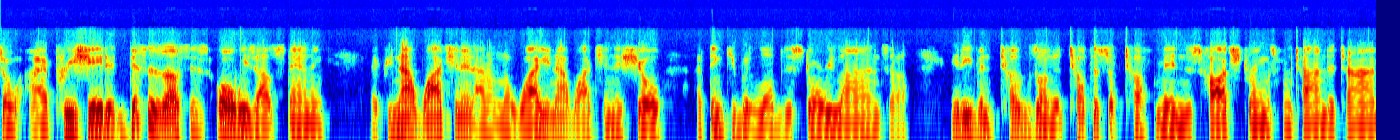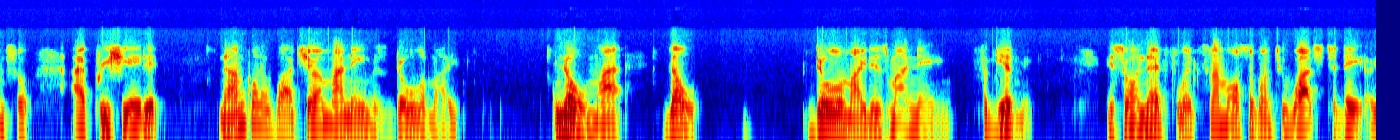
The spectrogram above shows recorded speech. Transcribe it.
So I appreciate it. This Is Us is always outstanding. If you're not watching it, I don't know why you're not watching this show. I think you would love the storylines. Uh, it even tugs on the toughest of tough men's heartstrings from time to time. So I appreciate it. Now I'm going to watch. Uh, my name is Dolomite. No, my no, Dolomite is my name. Forgive me. It's on Netflix, and I'm also going to watch today a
